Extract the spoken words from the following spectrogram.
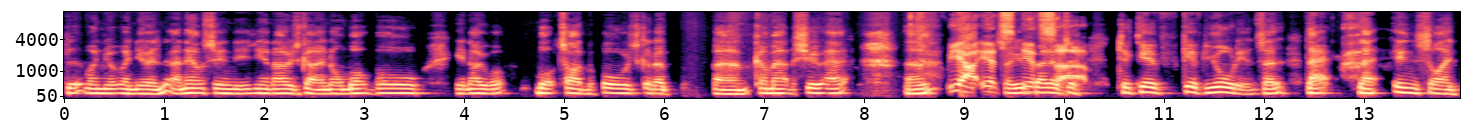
that when you when you're announcing, you know, who's going on what ball, you know what what type of ball is going to um, come out to chute at. Um, Yeah, it's so you've it's uh, to, to give give the audience a, that that inside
